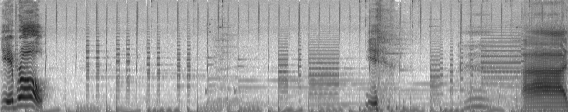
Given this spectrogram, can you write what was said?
Gì vậy bro. Gì À Cái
